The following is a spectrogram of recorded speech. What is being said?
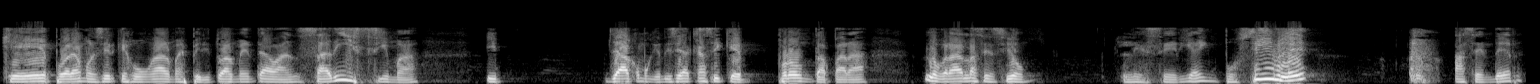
que podríamos decir que es un alma espiritualmente avanzadísima y ya como quien dice ya casi que pronta para lograr la ascensión, le sería imposible ascender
